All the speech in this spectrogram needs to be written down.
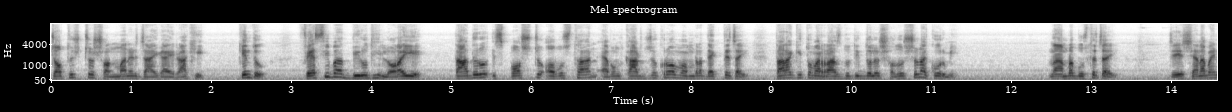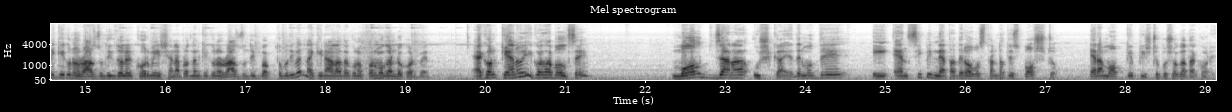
যথেষ্ট সম্মানের জায়গায় রাখি। কিন্তু ফ্যাসিবাদ বিরোধী লড়াইয়ে তাদেরও স্পষ্ট অবস্থান এবং কার্যক্রম আমরা দেখতে চাই। তারা কি তোমার রাজনৈতিক দলের সদস্য না কর্মী? না, আমরা বুঝতে চাই যে সেনাবাহিনী কি কোনো রাজনৈতিক দলের কর্মী, সেনাপ্রধান কি কোনো রাজনৈতিক বক্তব্য দিবেন নাকি না আলাদা কোনো কর্মকাণ্ড করবেন? এখন কেন এই কথা বলছে? মব যারা উস্কায়, এদের মধ্যে এই এনসিপির নেতাদের অবস্থানটা তো স্পষ্ট। এরা মবকে পৃষ্ঠপোষকতা করে।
